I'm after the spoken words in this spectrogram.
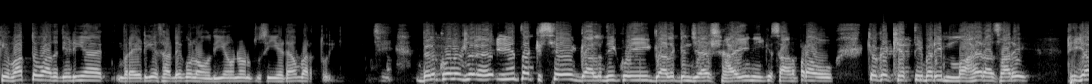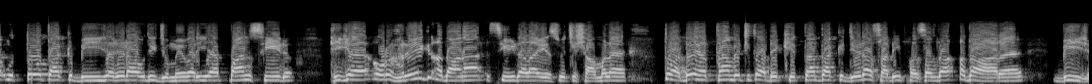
ਕਿ ਵੱਧ ਤੋਂ ਵੱਧ ਜਿਹੜੀਆਂ ਵੈਰਾਈਟੀਆਂ ਸਾਡੇ ਕੋਲ ਆਉਂਦੀਆਂ ਉਹਨਾਂ ਨੂੰ ਤੁਸੀਂ ਜਿਹੜਾ ਵਰਤੋ ਜੀ ਜੀ ਬਿਲਕੁਲ ਇਹ ਤਾਂ ਕਿਸੇ ਗੱਲ ਦੀ ਕੋਈ ਗੱਲ ਗੁੰਜਾਇਸ਼ ਹੈ ਹੀ ਨਹੀਂ ਕਿਸਾਨ ਭਰਾਓ ਕਿਉਂਕਿ ਖੇਤੀਬਾੜੀ ਮਾਹਿਰ ਆ ਸਾਰੇ ਠੀਕ ਹੈ ਉੱਤੋਂ ਤੱਕ ਬੀਜ ਆ ਜਿਹੜਾ ਉਹਦੀ ਜ਼ਿੰਮੇਵਾਰੀ ਹੈ ਪਨ ਸੀਡ ਠੀਕ ਹੈ ਔਰ ਹਰੇਕ ਅਦਾਰਾ ਸੀਡ ਵਾਲਾ ਇਸ ਵਿੱਚ ਸ਼ਾਮਲ ਹੈ ਤੁਹਾਡੇ ਹੱਥਾਂ ਵਿੱਚ ਤੁਹਾਡੇ ਖੇਤਾਂ ਤੱਕ ਜਿਹੜਾ ਸਾਡੀ ਫਸਲ ਦਾ ਆਧਾਰ ਹੈ ਬੀਜ।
